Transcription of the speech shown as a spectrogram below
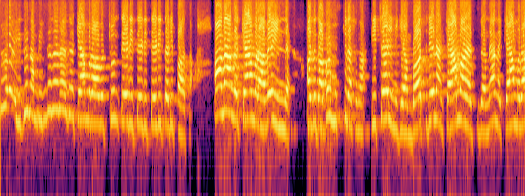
என்னடா இது? நம்ம இங்கதானே கேமரா வச்சும் தேடி தேடி தேடி தேடி பார்த்தா. ஆனா அங்க கேமராவே இல்ல. அதுக்கப்புறம் மிஸ்கிரா சொன்னா டீச்சர் இன்னைக்கு என் பர்த்டே நான் கேமரா எடுத்துட்டு வந்தேன். அந்த கேமரா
